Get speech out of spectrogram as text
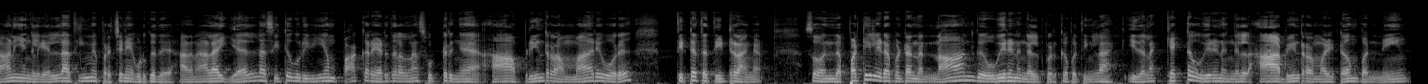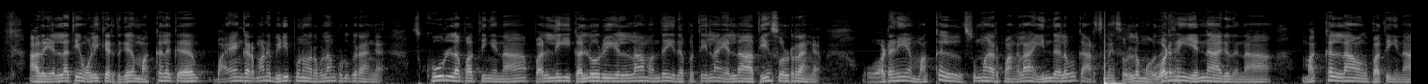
தானியங்களுக்கு எல்லாத்தையுமே பிரச்சனையை கொடுக்குது. அதனால் எல்லா சிட்டுக்குருவியும் பார்க்குற இடத்துலலாம் சுட்டுருங்க. அப்படின்ற மாதிரி ஒரு திட்டத்தை தீட்டுறாங்க. ஸோ இந்த பட்டியலிடப்பட்ட அந்த நான்கு உயிரினங்கள் இருக்குது பார்த்தீங்களா இதெல்லாம் கெட்ட உயிரினங்கள் அப்படின்ற மாதிரி டேர்ம் பண்ணி அதை எல்லாத்தையும் ஒழிக்கிறதுக்கு மக்களுக்கு பயங்கரமான விழிப்புணர்வுலாம் கொடுக்குறாங்க. ஸ்கூலில் பார்த்தீங்கன்னா பள்ளி கல்லூரிகள்லாம் வந்து இதை பற்றிலாம் எல்லாத்தையும் சொல்கிறாங்க உடனே மக்கள் சும்மா இருப்பாங்களா? இந்த அளவுக்கு அரசுமே சொல்லும் போது உடனே என்ன ஆகுதுன்னா மக்கள்லாம் அவங்க பார்த்தீங்கன்னா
